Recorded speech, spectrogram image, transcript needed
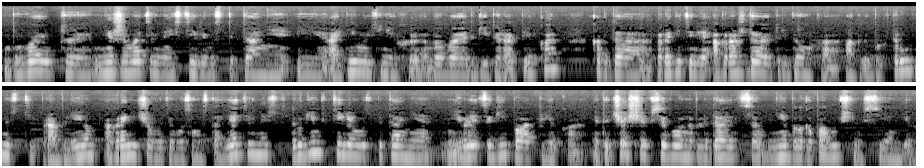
бывают э, нежелательные стили воспитания, и одним из них э, бывает гиперопека, когда родители ограждают ребенка от любых трудностей, проблем, ограничивают его самостоятельность. Другим стилем воспитания является гипоопека. Это чаще всего наблюдается в неблагополучных семьях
